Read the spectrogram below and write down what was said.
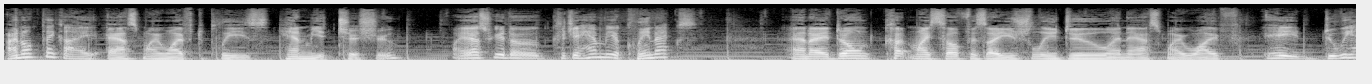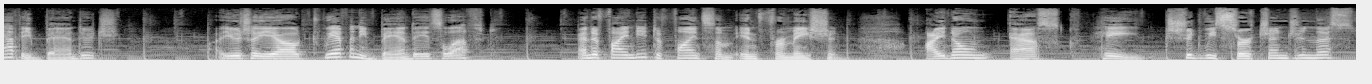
I don't think I asked my wife to please hand me a tissue. I asked her to, could you hand me a Kleenex? And I don't cut myself as I usually do and ask my wife, hey, do we have a bandage? I usually yell, do we have any band aids left? And if I need to find some information, I don't ask, hey, should we search engine this?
